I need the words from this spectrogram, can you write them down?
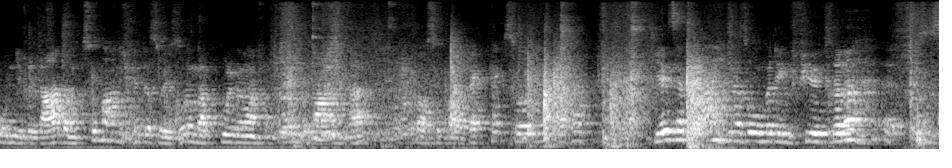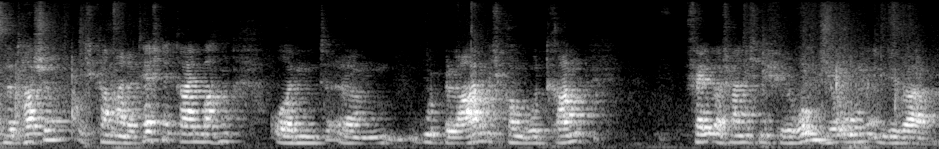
oben die Beladung zumachen. Ich finde das sowieso immer cool, wenn man von oben beladen kann. Auch so bei Backpacks so die Sache. Hier ist jetzt gar nicht mehr so unbedingt viel drin. Es ist eine Tasche. Ich kann meine Technik reinmachen und ähm, gut beladen, ich komme gut dran, fällt wahrscheinlich nicht viel rum. Hier oben in dieser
